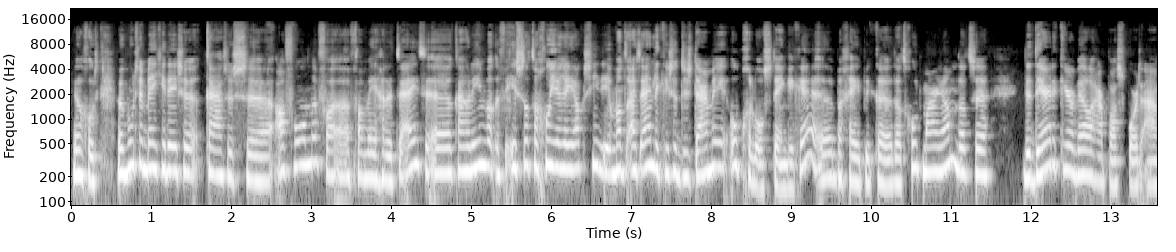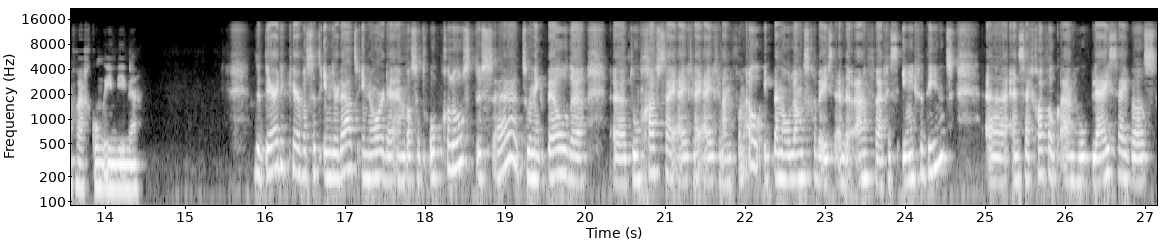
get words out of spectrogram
Heel goed. We moeten een beetje deze casus uh, afronden van, vanwege de tijd. Uh, Carolien, wat, is dat een goede reactie? Want uiteindelijk is het dus daarmee opgelost, denk ik. Hè? begreep ik dat goed, Marjan? Dat ze de derde keer wel haar paspoortaanvraag kon indienen. De derde keer was het inderdaad in orde en was het opgelost. Dus hè, toen ik belde, uh, toen gaf zij eigenlijk, eigenlijk aan van, oh, ik ben al langs geweest en de aanvraag is ingediend. Uh, en zij gaf ook aan hoe blij zij was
